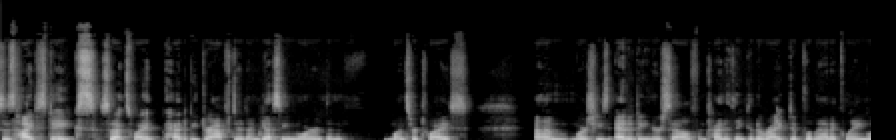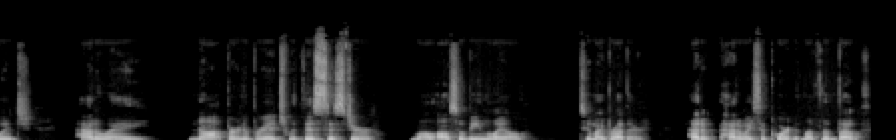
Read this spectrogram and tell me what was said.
this is high stakes, so that's why it had to be drafted. I'm guessing more than once or twice, um, where she's editing herself and trying to think of the right diplomatic language. How do I not burn a bridge with this sister while also being loyal to my brother? How do how do I support and love them both?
